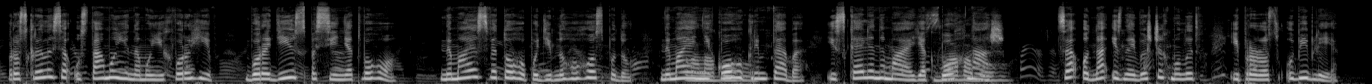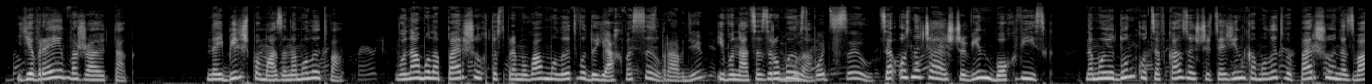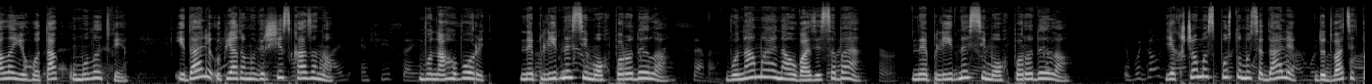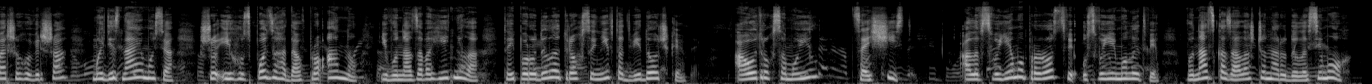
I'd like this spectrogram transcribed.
Розкрилися уста мої на моїх ворогів, бо радію спасіння Твого. Немає святого подібного Господу, немає нікого, крім тебе, і скелі немає, як Бог наш. Це одна із найвищих молитв і пророцтв у Біблії. Євреї вважають так. Найбільш помазана молитва. Вона була першою, хто спрямував молитву до Яхве сил. Справді? І вона це зробила. Господь сил. Це означає, що він Бог військ. На мою думку, це вказує, що ця жінка молитви першою назвала його так у молитві. І далі у п'ятому вірші сказано: вона говорить: неплідне сімох породила. Вона має на увазі себе. Неплідне сімох породила. Якщо ми спустимося далі до 21-го вірша, ми дізнаємося, що і Господь згадав про Анну, і вона завагітніла та й породила трьох синів та дві дочки. А отрок Самуїл це шість. Але в своєму пророцтві, у своїй молитві, вона сказала, що народила сімох.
